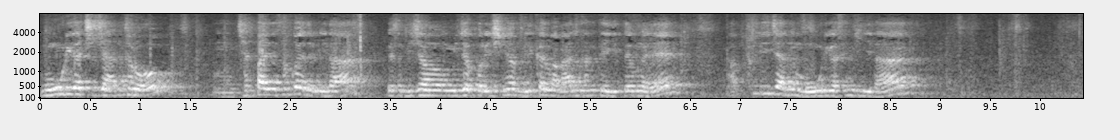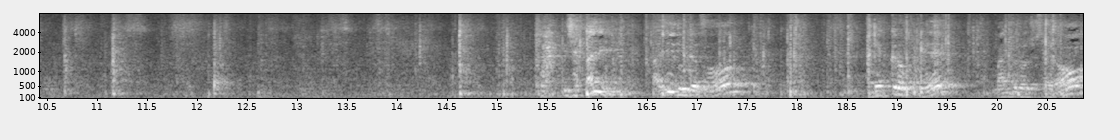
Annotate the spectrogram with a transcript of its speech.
몽우리가 지지 않도록 음, 재빨리 섞어야 됩니다. 그래서 미적미적 거리시면 밀가루가 많은 상태이기 때문에 아, 풀리지 않는 몽우리가 생깁니다. 자, 이제 빨리 빨리 돌려서 매끄럽게 만들어 주세요.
